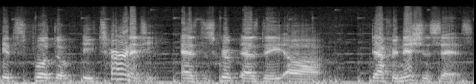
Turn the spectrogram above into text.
it's for the eternity, as the script, as the uh, definition says.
